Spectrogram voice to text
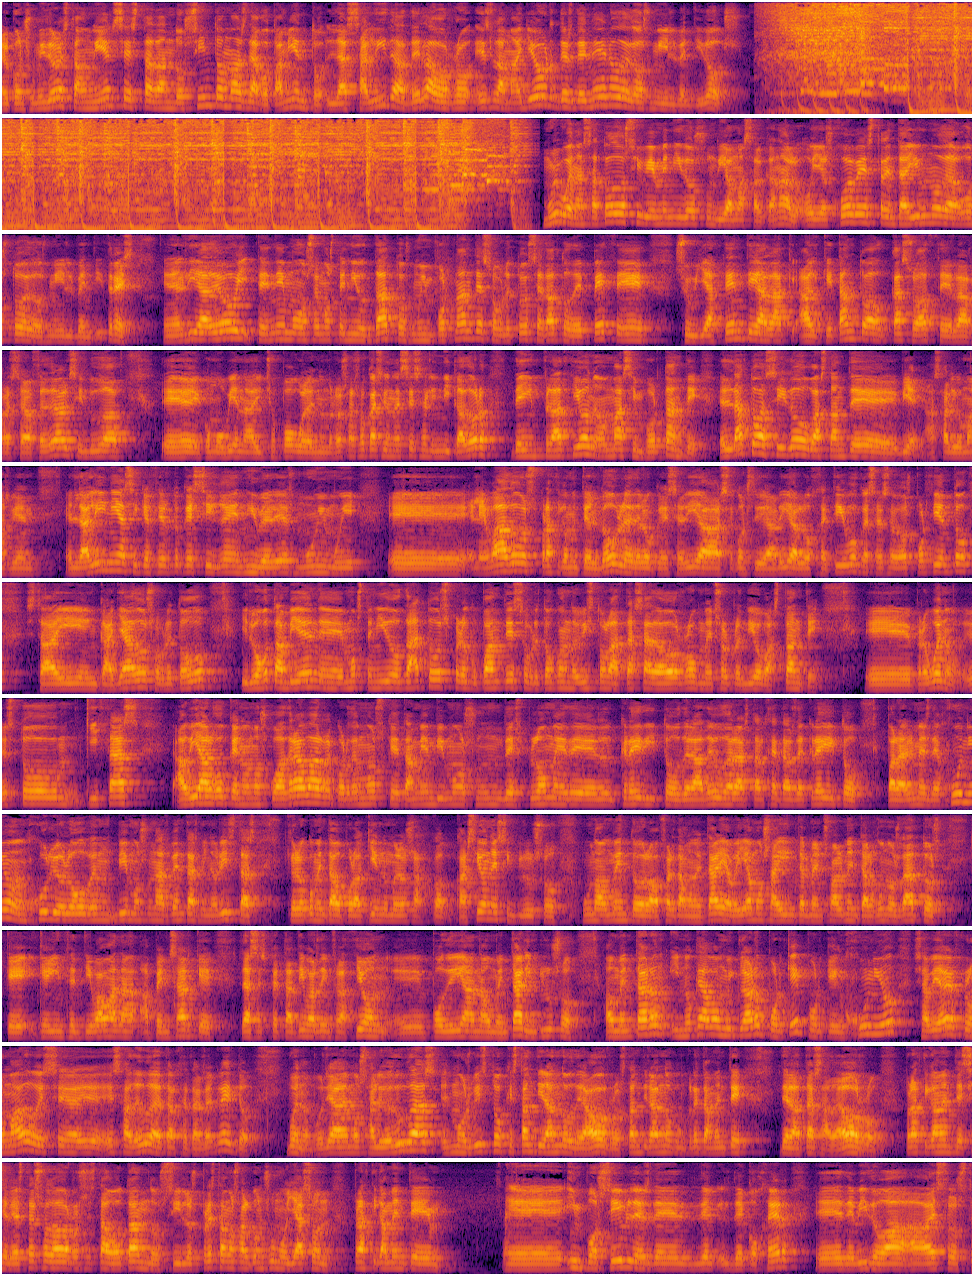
El consumidor estadounidense está dando síntomas de agotamiento. La salida del ahorro es la mayor desde enero de 2022. Muy buenas a todos y bienvenidos un día más al canal. Hoy es jueves 31 de agosto de 2023. En el día de hoy tenemos, hemos tenido datos muy importantes, sobre todo ese dato de PCE subyacente al que tanto caso hace la Reserva Federal, sin duda eh, como bien ha dicho Powell en numerosas ocasiones, es el indicador de inflación más importante. El dato ha sido bastante bien, ha salido más bien en la línea, sí que es cierto que sigue en niveles muy, muy eh, elevados, prácticamente el doble de lo que sería, se consideraría el objetivo, que es ese 2%, está ahí encallado sobre todo. Y luego también eh, hemos tenido datos preocupantes, sobre todo cuando he visto la tasa de ahorro, me he sorprendido bastante. pero bueno, esto quizás había algo que no nos cuadraba, recordemos que también vimos un desplome del crédito, de la deuda de las tarjetas de crédito para el mes de junio, en julio luego vimos unas ventas minoristas que lo he comentado por aquí en numerosas ocasiones, incluso un aumento de la oferta monetaria, veíamos ahí intermensualmente algunos datos que, incentivaban a, pensar que las expectativas de inflación eh, podrían aumentar, incluso aumentaron y no quedaba muy claro por qué, porque en junio se había desplomado esa deuda de tarjetas de crédito. Bueno, pues ya hemos salido de dudas, hemos visto que están tirando de ahorro, están tirando concretamente de la tasa de ahorro. Prácticamente si el exceso de ahorro se está agotando, si los préstamos al consumo ya son prácticamente eh, imposibles de, coger eh, debido a, esos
